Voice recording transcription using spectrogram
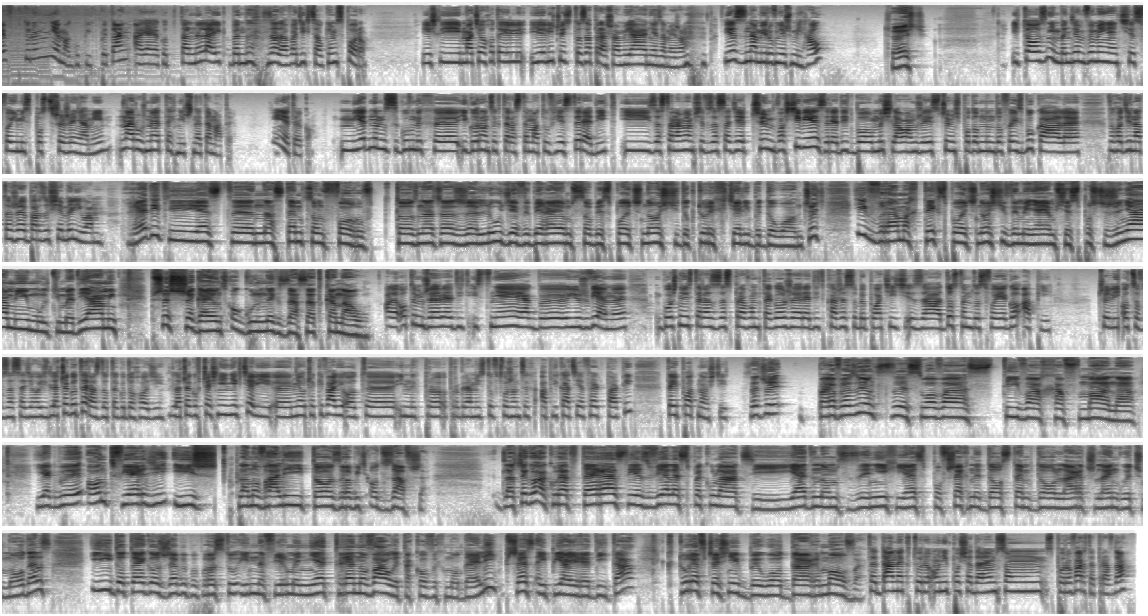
Podcaście, w którym nie ma głupich pytań, a ja jako totalny laik będę zadawać ich całkiem sporo. Jeśli macie ochotę je, je liczyć, to zapraszam, ja nie zamierzam. Jest z nami również Michał Cześć. i to z nim będziemy wymieniać się swoimi spostrzeżeniami na różne techniczne tematy. I nie tylko. Mm, Jednym z głównych e, i gorących teraz tematów jest Reddit i zastanawiam się w zasadzie, czym właściwie jest Reddit, bo myślałam, że jest czymś podobnym do Facebooka, ale wychodzi na to, że bardzo się myliłam. Reddit jest e, następcą forów. To oznacza, że ludzie wybierają sobie społeczności, do których chcieliby dołączyć i w ramach tych społeczności wymieniają się spostrzeżeniami, multimediami, przestrzegając ogólnych zasad kanału. Ale o tym, że Reddit istnieje, jakby już wiemy. Głośno jest teraz za sprawą tego, że Reddit każe sobie płacić za dostęp do swojego API. Czyli o co w zasadzie chodzi? Dlaczego teraz do tego dochodzi? Dlaczego wcześniej nie chcieli, y, nie oczekiwali od y, innych pro programistów tworzących aplikacje third party tej płatności? Znaczy, parafrazując y, słowa Steve'a Huffmana, jakby on twierdzi, iż planowali to zrobić od zawsze. Dlaczego akurat teraz jest wiele spekulacji? Jedną z nich jest powszechny dostęp do Large Language Models i do tego, żeby po prostu inne firmy nie trenowały takowych modeli przez API Reddita, które wcześniej było darmowe. Te dane, które oni posiadają, są sporo warte, prawda?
